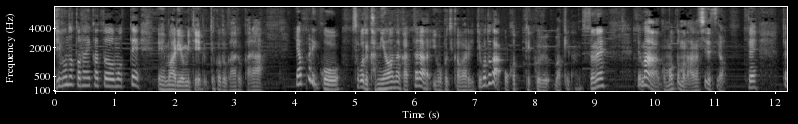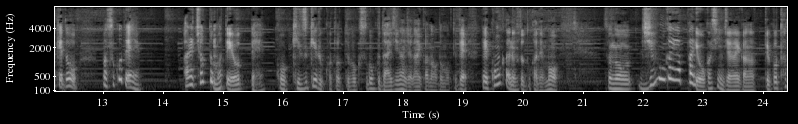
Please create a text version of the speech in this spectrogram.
自分の捉え方を持って、え周りを見ているってことがあるから、やっぱりこう、そこで噛み合わなかったら居心地が悪いっていうことが起こってくるわけなんですよね。で、まあ、ごもっともの話ですよ。で、だけど、まあそこで、あれちょっと待てよって、こう気づけることって僕すごく大事なんじゃないかなと思ってて、で、今回の人とかでも、その、自分がやっぱりおかしいんじゃないかなって、こう、た、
